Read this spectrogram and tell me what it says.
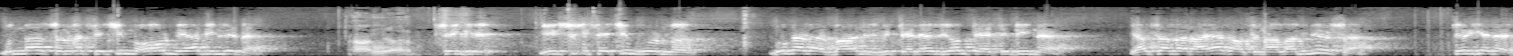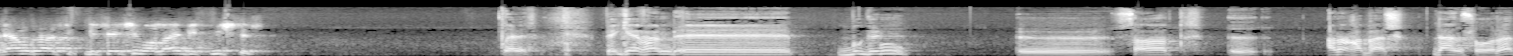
bundan sonra seçim olmayabilir de. Anlıyorum. Çünkü Yüksek Seçim Kurulu bu kadar bariz bir televizyon tehdidiyle yasaları ayak altına alabiliyorsa Türkiye'de demokratik bir seçim olayı bitmiştir. Evet. Peki efendim eee, bugün eee, saat eee, ana haberden sonra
